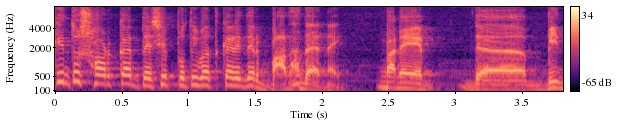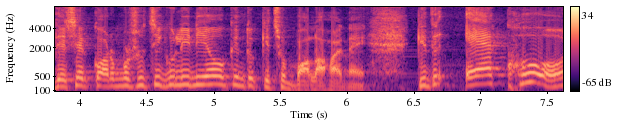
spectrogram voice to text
কিন্তু সরকার দেশে প্রতিবাদকারীদের বাধা দেয় নাই। মানে বিদেশের কর্মসূচিগুলি নিয়েও কিন্তু কিছু বলা হয় নাই। কিন্তু এখন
